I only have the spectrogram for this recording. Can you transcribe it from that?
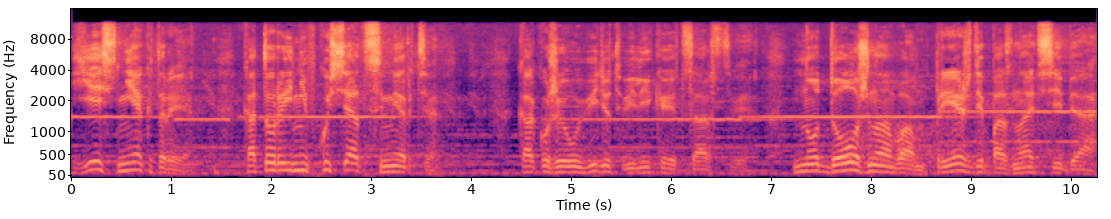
Есть некоторые, которые не вкусят смерти, как уже увидят великое царствие. Но должно вам прежде познать себя.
